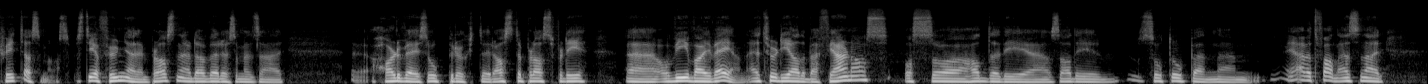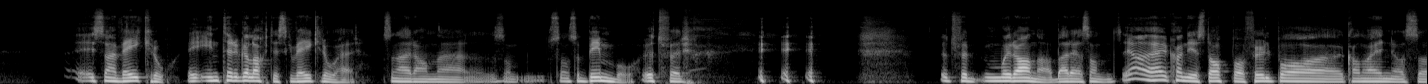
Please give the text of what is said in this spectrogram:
kvitta seg med oss. Hvis de har funnet den plassen her, det har vært som en sånn her uh, halvveis oppbrukt rasteplass for de, Uh, og vi var i veien. Jeg tror de hadde bare fjerna oss, og så hadde de så hadde de satt opp en um, Jeg vet faen, en sånn her en sånn veikro. Ei intergalaktisk veikro her. Sånn her han uh, Sånn som så Bimbo utfor Utfor Morana. Bare sånn Ja, her kan de stoppe og fylle på kanoen, hva nå og så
